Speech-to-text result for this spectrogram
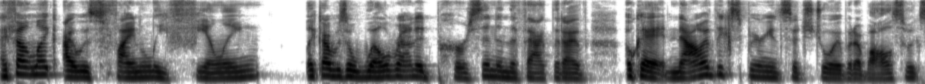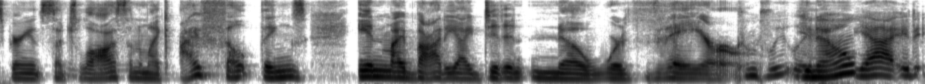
I felt like I was finally feeling like I was a well rounded person in the fact that I've, okay, now I've experienced such joy, but I've also experienced such loss. And I'm like, I've felt things in my body I didn't know were there. completely You know? yeah it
